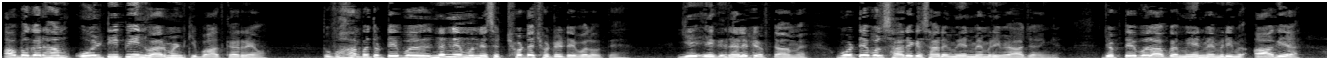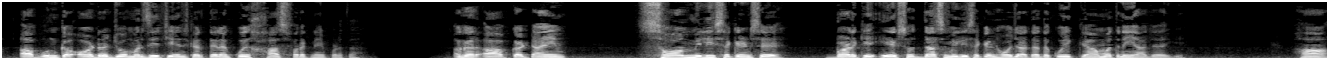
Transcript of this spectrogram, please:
اب اگر ہم O L T P environment کی بات کر رہے ہوں تو وہاں پہ تو ٹیبل ننے منع سے چھوٹے چھوٹے ٹیبل ہوتے ہیں۔ یہ ایک ریلیٹو ٹرم ہے۔ وہ ٹیبل سارے کے سارے مین میموری میں آ جائیں گے۔ جب ٹیبل آپ کا مین میموری میں آ گیا، اب ان کا آرڈر جو مرضی چینج کرتے رہیں، کوئی خاص فرق نہیں پڑتا۔ اگر آپ کا ٹائم سو ملی سیکنڈ سے بڑھ کے ایک سو دس ملی سیکنڈ ہو جاتا ہے، تو کوئی قیامت نہیں آ جائے گی۔ ہاں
